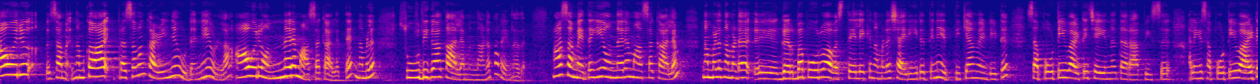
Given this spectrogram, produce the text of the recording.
ആ ഒരു സമയം നമുക്ക് ആ പ്രസവം കഴിഞ്ഞ ഉടനെയുള്ള ആ ഒരു ഒന്നര മാസക്കാലത്തെ നമ്മൾ സൂതികാ കാലം എന്നാണ് പറയുന്നത്. ആ സമയത്ത് ഈ ഒന്നര മാസക്കാലം നമ്മൾ നമ്മുടെ ഗർഭപൂർവ അവസ്ഥയിലേക്ക് നമ്മുടെ ശരീരത്തിനെ എത്തിക്കാൻ വേണ്ടിയിട്ട് സപ്പോർട്ടീവായിട്ട് ചെയ്യുന്ന തെറാപ്പീസ് അല്ലെങ്കിൽ സപ്പോർട്ടീവായിട്ട്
